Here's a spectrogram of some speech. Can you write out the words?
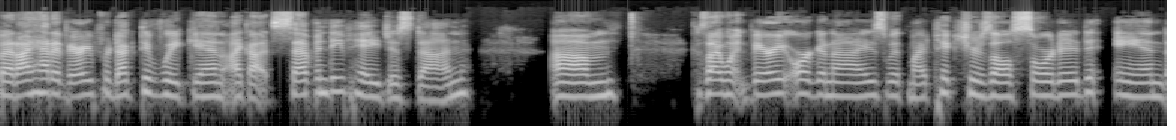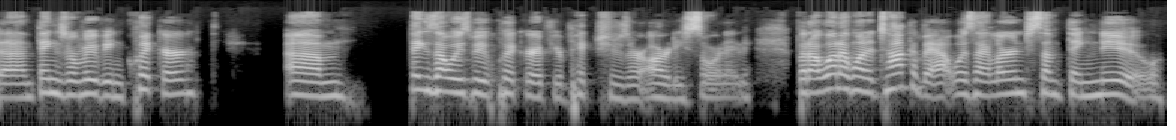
But i had a very productive weekend. I got 70 pages done um because i went very organized with my pictures all sorted and uh, things were moving quicker. Um things always move quicker if your pictures are already sorted. But what I want to talk about was I learned something new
